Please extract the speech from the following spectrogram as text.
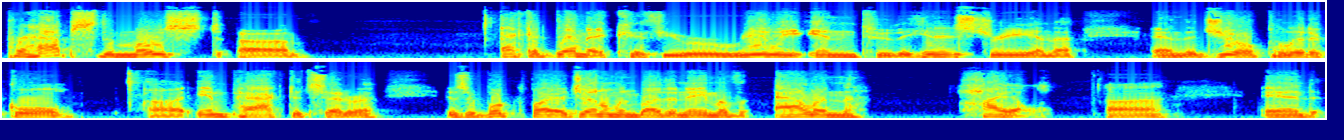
perhaps the most uh, academic, if you're really into the history and the and the geopolitical uh, impact, etc., is a book by a gentleman by the name of Alan Heil, uh, and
